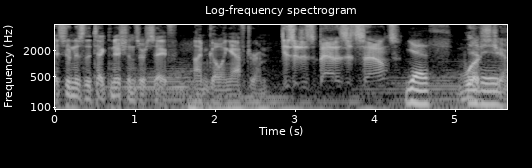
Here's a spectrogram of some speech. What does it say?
As soon as the technicians are safe, I'm going after him. Is it as bad as it sounds? Yes. Worse, it is. Jim.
